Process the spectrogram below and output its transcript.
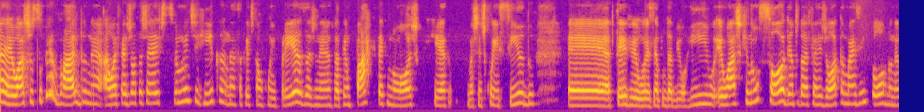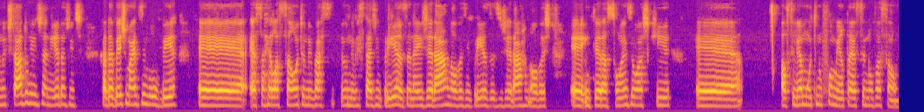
É, eu acho super válido, né? A UFRJ já é extremamente rica nessa questão com empresas, né? Já tem um parque tecnológico que é bastante conhecido. É, teve o exemplo da BioRio. Eu acho que não só dentro da UFRJ, mas em torno, né? No estado do Rio de Janeiro, a gente cada vez mais desenvolver é, essa relação entre universidade e empresa, né? E gerar novas empresas e gerar novas é, interações. Eu acho que é, auxilia muito no fomento a essa inovação.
